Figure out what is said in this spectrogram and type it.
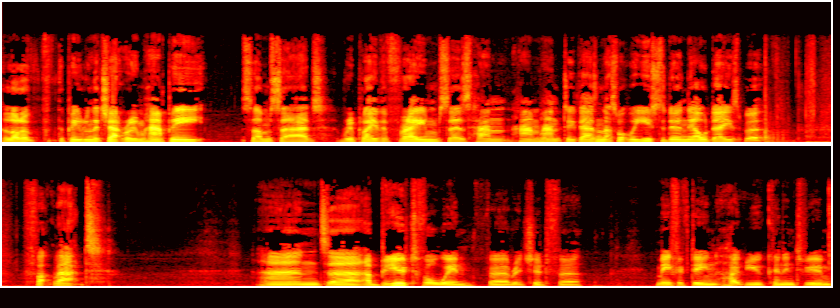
a lot of the people in the chat room happy, some sad. Replay the frame says Ham Ham Hand 2000. That's what we used to do in the old days, but fuck that. And uh, a beautiful win for Richard for me 15. I hope you can interview him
